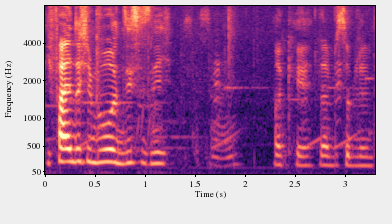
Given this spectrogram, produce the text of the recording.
Die fallen durch den Boden, siehst du es nicht? Okay, dann bist du blind.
